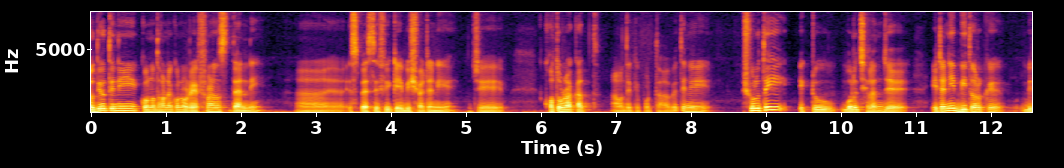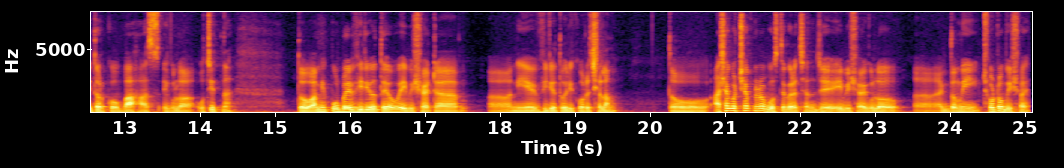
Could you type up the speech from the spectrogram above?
যদিও তিনি কোনো ধরনের কোনো রেফারেন্স দেননি স্পেসিফিক এই বিষয়টা নিয়ে যে কত রাকাত আমাদেরকে পড়তে হবে। তিনি শুরুতেই একটু বলেছিলেন যে এটা নিয়ে বিতর্কে, বিতর্ক, বাহাস এগুলো উচিত না। তো আমি পূর্বের ভিডিওতেও এই বিষয়টা নিয়ে ভিডিও তৈরি করেছিলাম। তো আশা করছি আপনারা বুঝতে পেরেছেন যে এই বিষয়গুলো একদমই ছোট বিষয়।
